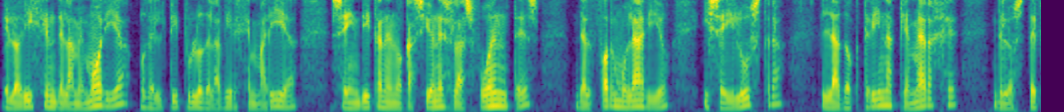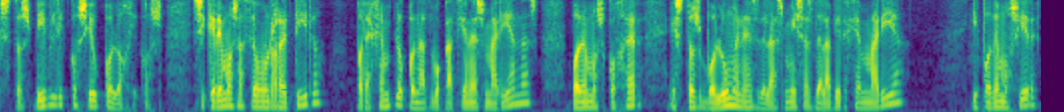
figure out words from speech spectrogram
el origen de la memoria o del título de la Virgen María, se indican en ocasiones las fuentes del formulario y se ilustra la doctrina que emerge de los textos bíblicos y eucológicos. Si queremos hacer un retiro, por ejemplo, con advocaciones marianas, podemos coger estos volúmenes de las misas de la Virgen María y podemos ir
